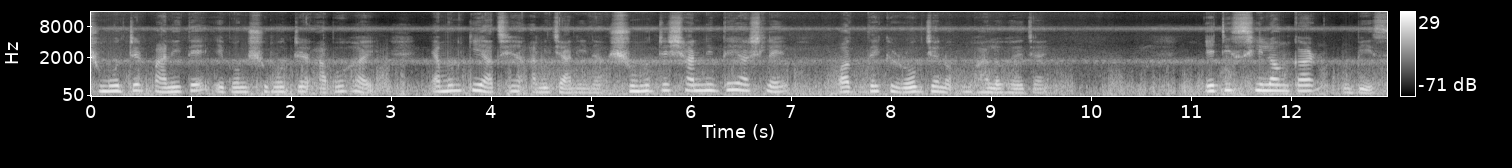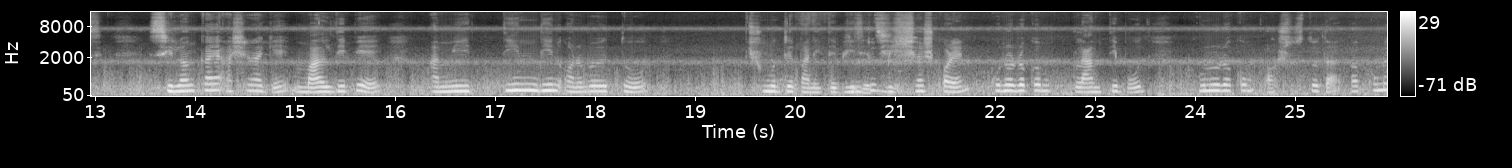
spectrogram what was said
সমুদ্রের পানিতে এবং সমুদ্রের আবহাওয়ায় এমন কি আছে আমি জানি না। সমুদ্রের সান্নিধ্যে আসলে অর্ধেক রোগ যেন ভালো হয়ে যায়। এটি শ্রীলঙ্কার বীচ। শ্রীলঙ্কায় আসার আগে মালদ্বীপে আমি তিন দিন অনবরত সমুদ্রের পানিতে ভিজে বিশ্বাস করেন কোনো রকম ক্লান্তিবোধ কোনো রকম অসুস্থতা বা কোনো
